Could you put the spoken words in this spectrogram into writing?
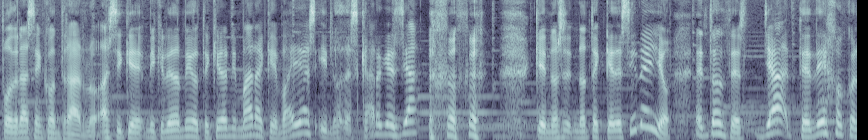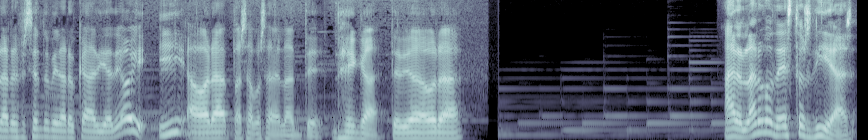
podrás encontrarlo. Así que, mi querido amigo, te quiero animar a que vayas y lo descargues ya. que no, no te quedes sin ello. Entonces, ya te dejo con la reflexión de Milagro cada día de hoy y ahora pasamos adelante. Venga, te veo ahora. A lo largo de estos días,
